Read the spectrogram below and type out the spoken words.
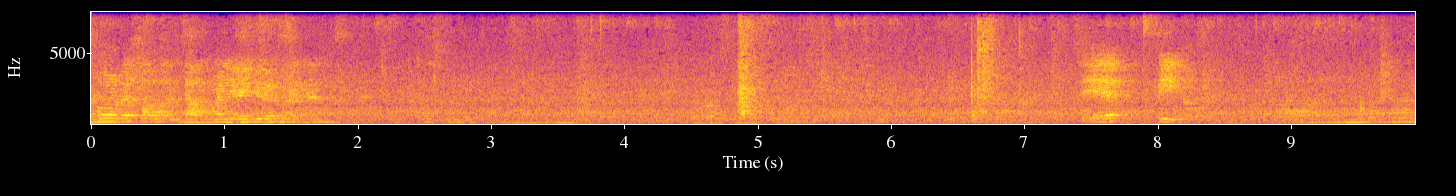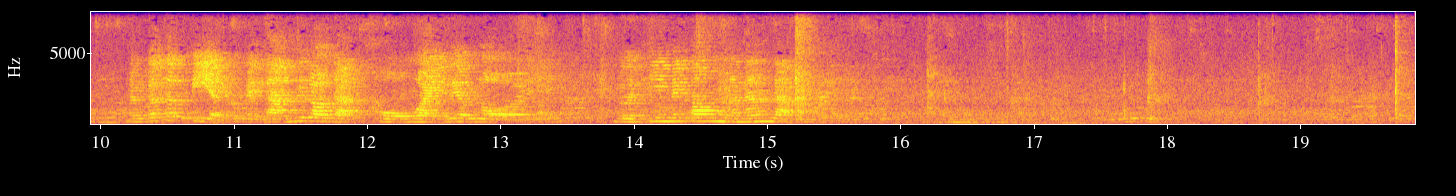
โทษไว้คราวหลังจำมาเยอะๆหน่อยนะ เซฟปิด มันก็จะเปลี่ยนไปตามที่เราดัดโค้งไว้เรียบร้อย โดยที่ไม่ ต้องมานั่งดัดใหม่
